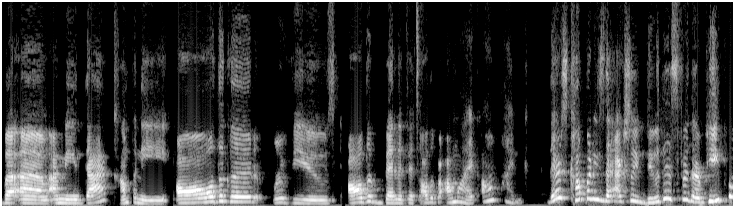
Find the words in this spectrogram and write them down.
But um i mean that company all the good reviews all the benefits all the i'm like oh my there's companies that actually do this for their people?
